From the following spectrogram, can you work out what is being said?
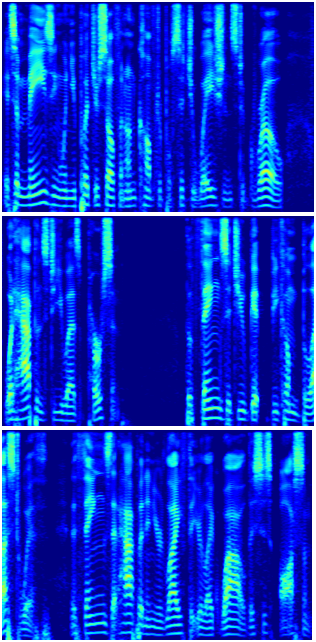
It's amazing when you put yourself in uncomfortable situations to grow what happens to you as a person the things that you get become blessed with, the things that happen in your life that you're like, wow, this is awesome.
